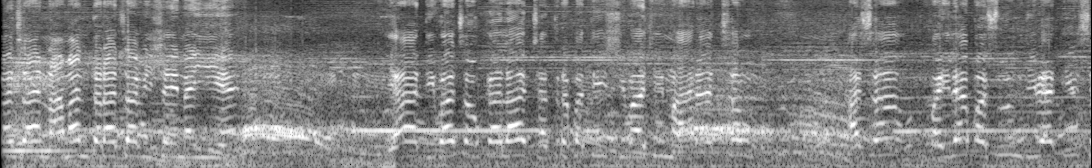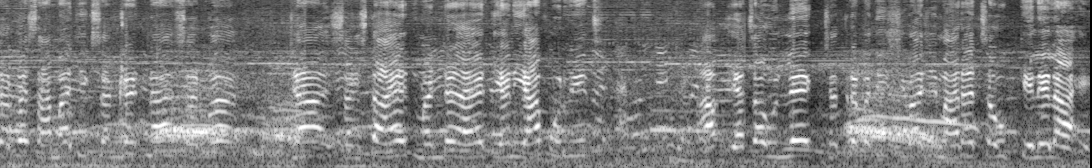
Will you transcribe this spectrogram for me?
नामांतराचा विषय नाही आहे या दिवा चौकाला छत्रपती शिवाजी महाराज चौक असं पहिल्यापासून दिव्यातील सर्व सामाजिक संघटना सर्व ज्या संस्था आहेत मंडळ आहेत यांनी यापूर्वीच याचा उल्लेख छत्रपती शिवाजी महाराज चौक केलेला आहे.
